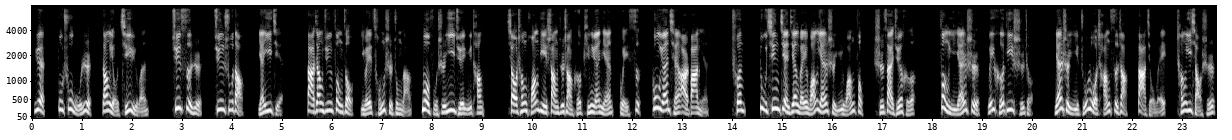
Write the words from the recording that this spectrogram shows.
曰：不出五日，当有吉语闻。居四日，君书到，言已解。大将军奉奏，以为从事中郎，莫府事一绝于汤。孝成皇帝上之上和平元年癸巳，公元前二八年春，杜钦见监为王延氏与王凤，始赛绝和。奉以严氏为河堤使者，严氏以竹落长四丈，大九围，乘以小石，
